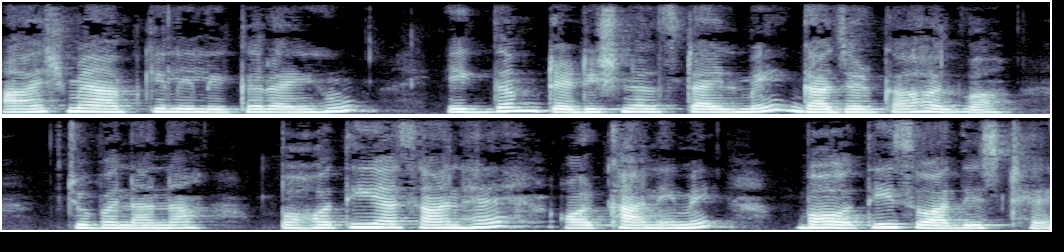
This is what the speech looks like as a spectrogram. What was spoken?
आज मैं आपके लिए लेकर आई हूँ एकदम ट्रेडिशनल स्टाइल में गाजर का हलवा, जो बनाना बहुत ही आसान है और खाने में बहुत ही स्वादिष्ट है।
